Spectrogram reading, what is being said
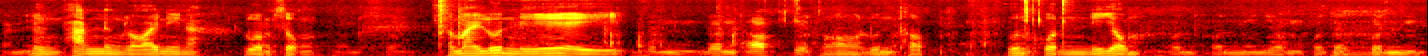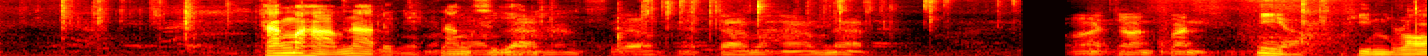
พันหนึ่งพันหนึ่งร้อยนี่นะ รวมส่งรวมส่งทำไมรุ่นนี้ไอ้รุ่นรุ่นท็อปสุดอ๋อรุ่นท็อปรุ่นคนนิยม รุ่นคนนิยมพุทธคุณทางมหาอำนาจเลยนี่นั่งเสือมหาำนาจนั่งเสือเมตตามหาอำนาจพระอาจารย์ปั้นนี่เหรอพิมพ์ร้อง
